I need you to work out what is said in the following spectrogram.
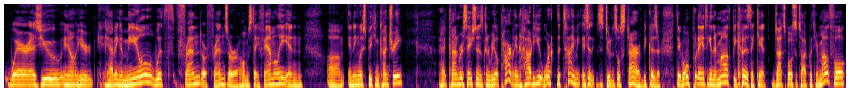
whereas you you know you're having a meal with friend or friends or a homestay family in um, an english speaking country that conversation is going to be a part of it. And how do you work the timing? the students will starve because they won't put anything in their mouth because they can't, not supposed to talk with your mouth full,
